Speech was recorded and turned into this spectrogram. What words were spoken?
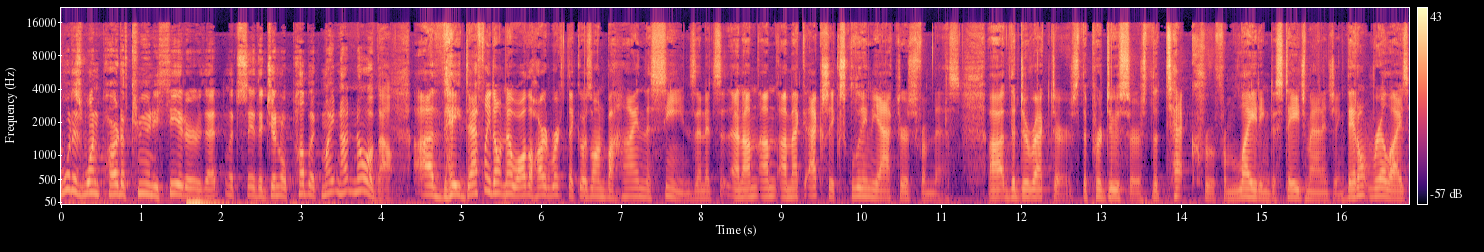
what is one part of community theater that, let's say, the general public might not know about? Uh, they definitely don't know all the hard work that goes on behind the scenes, and it's and I'm I'm, I'm actually excluding the actors from this, uh, the directors, the producers, the tech crew, from lighting to stage managing. They don't realize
